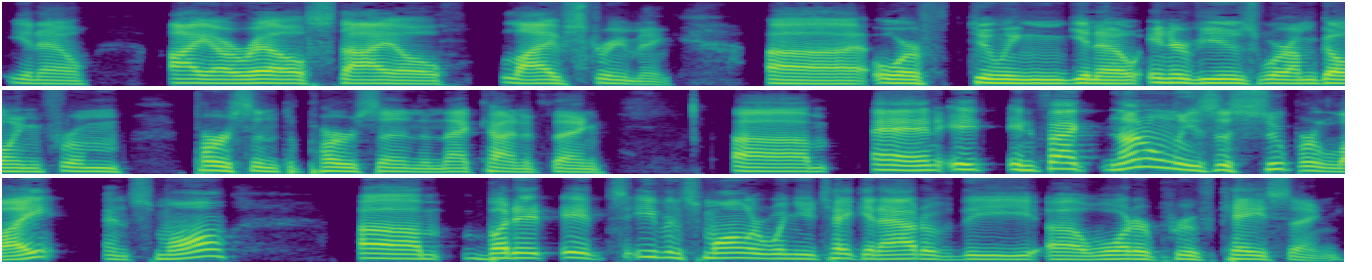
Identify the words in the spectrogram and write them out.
you know, IRL style live streaming uh, or doing you know interviews where I'm going from person to person and that kind of thing. Um, and it, in fact, not only is this super light and small, um, but it it's even smaller when you take it out of the uh, waterproof casing.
